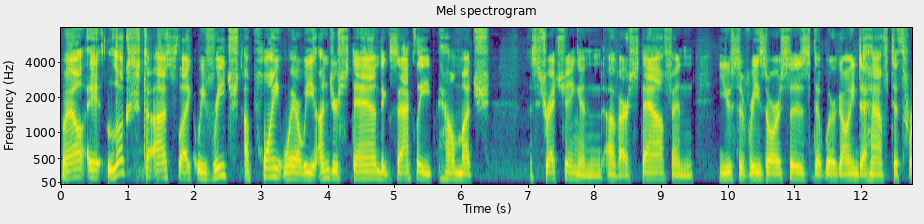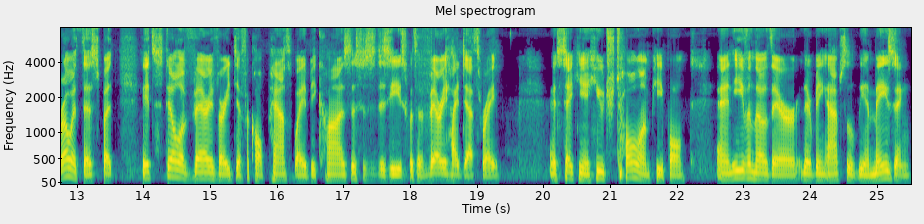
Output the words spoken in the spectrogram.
Well, it looks to us like we've reached a point where we understand exactly how much stretching and of our staff and use of resources that we're going to have to throw at this, but it's still a very, very difficult pathway because this is a disease with a very high death rate. It's taking a huge toll on people. And even though they're they're being absolutely amazing,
